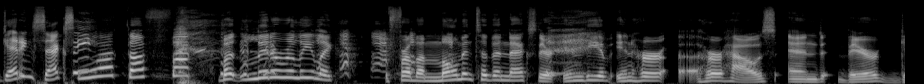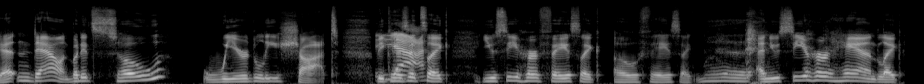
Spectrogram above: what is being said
getting sexy. What the fuck? But literally, like, from a moment to the next, they're in the in her uh, her house and they're getting down. But it's so weirdly shot because Yeah. it's like you see her face like oh face like and you see her hand like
